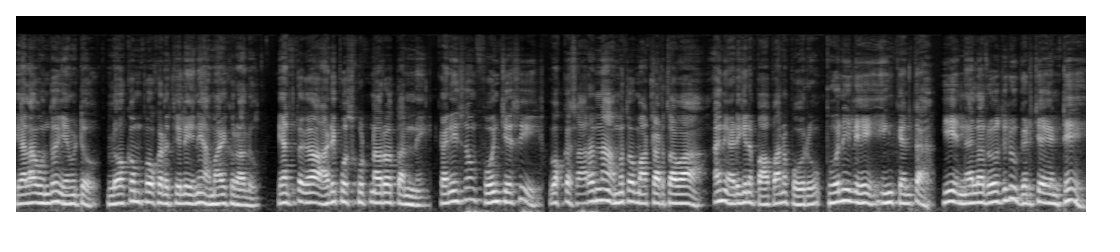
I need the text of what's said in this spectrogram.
ఎలా ఉందో ఏమిటో లోకం పోకడ తెలియని అమాయకురాలు. ఎంతగా ఆడిపోసుకుంటున్నారో తన్ని. కనీసం ఫోన్ చేసి ఒక్కసారన్నా అమ్మతో మాట్లాడతావా అని అడిగిన పాపాన పోరు. పోనీలే ఇంకెంత? ఈ నెల రోజులు గడిచాయంటే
